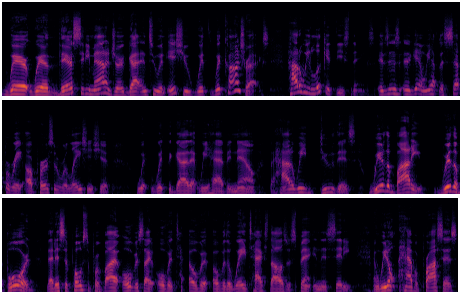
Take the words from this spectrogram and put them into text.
where where their city manager got into an issue with with contracts. How do we look at these things? It's just, again, we have to separate our personal relationship with with the guy that we have in now. But how do we do this? We're the body, we're the board that is supposed to provide oversight over ta- over over the way tax dollars are spent in this city, and we don't have a process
